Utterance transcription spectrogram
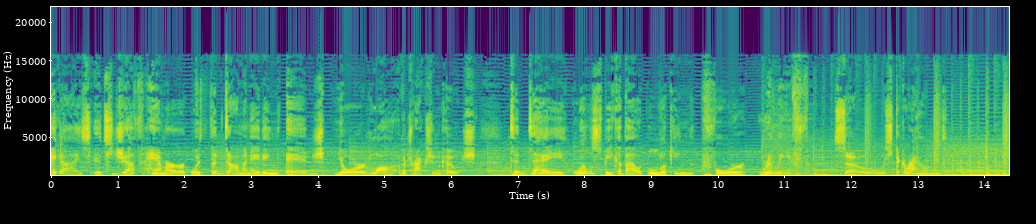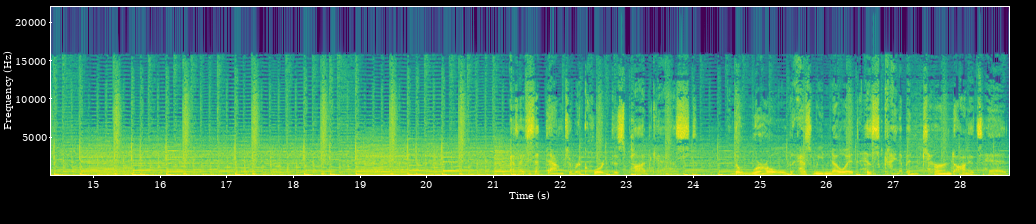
Hey guys, it's Jeff Hammer with the Dominating Edge, your Law of Attraction coach. Today, we'll speak about looking for relief. So, stick around. As I sit down to record this podcast, the world as we know it has kind of been turned on its head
